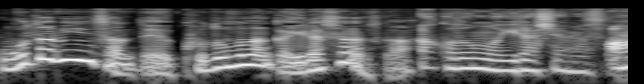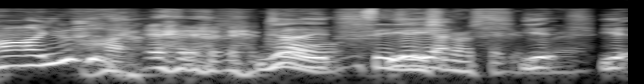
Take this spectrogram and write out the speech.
お太田敏さんって子供なんかいらっしゃるんですか？あ子供いらっしゃいます、ね。ああいるんですか、はい、え えじゃあ 成人しましたけいやどね。いや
